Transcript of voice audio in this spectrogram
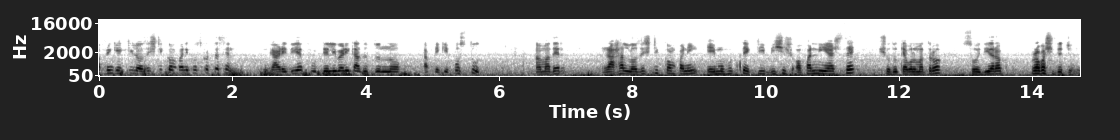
আপনি কি একটি লজিস্টিক কোম্পানি খোঁজ করতেছেন? গাড়ি দিয়ে ফুড ডেলিভারি কাজের জন্য আপনি কি প্রস্তুত? আমাদের রাহাল লজিস্টিক কোম্পানি এই মুহূর্তে একটি বিশেষ অফার নিয়ে আসছে, শুধু কেবলমাত্র সৌদি আরব প্রবাসীদের জন্য।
